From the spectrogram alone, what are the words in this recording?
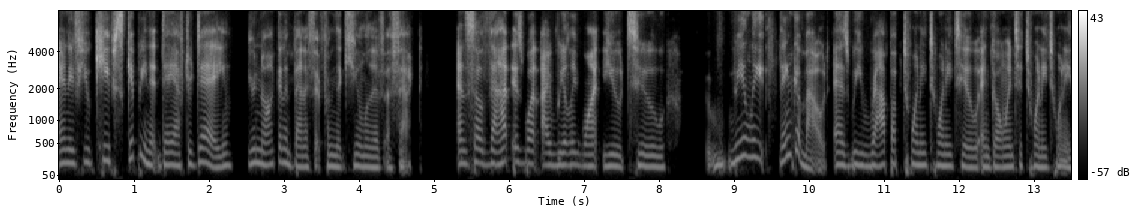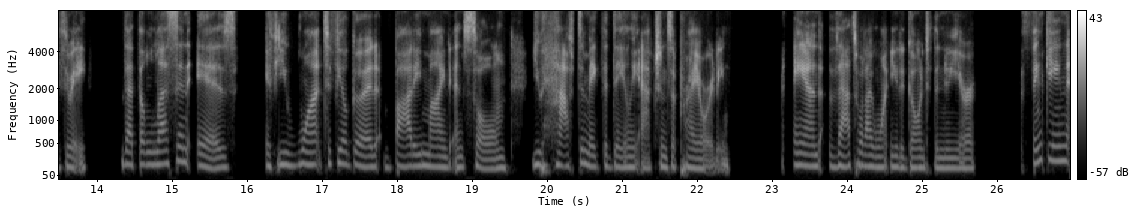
And if you keep skipping it day after day, you're not going to benefit from the cumulative effect. And so that is what I really want you to really think about as we wrap up 2022 and go into 2023. That the lesson is if you want to feel good, body, mind, and soul, you have to make the daily actions a priority. And that's what I want you to go into the new year thinking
